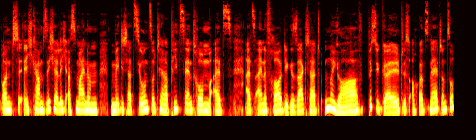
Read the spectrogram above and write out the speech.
Und ich kam sicherlich aus meinem Meditations- und Therapiezentrum als, als eine Frau, die gesagt hat, na ja, bisschen Geld ist auch ganz nett und so.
